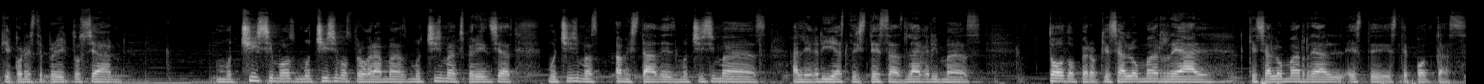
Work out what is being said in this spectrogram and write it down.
que con este proyecto sean muchísimos, muchísimos programas, muchísimas experiencias, muchísimas amistades, muchísimas alegrías, tristezas, lágrimas, todo, pero que sea lo más real, que sea lo más real este, este podcast.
